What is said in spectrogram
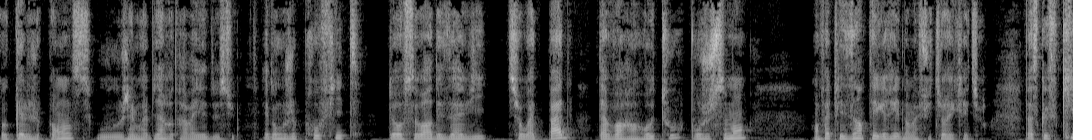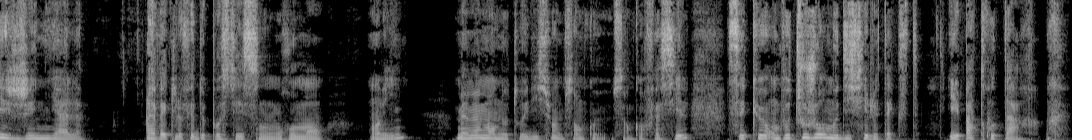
auxquelles je pense ou j'aimerais bien retravailler dessus. Et donc je profite de recevoir des avis sur Wattpad, d'avoir un retour pour justement, en fait, les intégrer dans ma future écriture. Parce que ce qui est génial avec le fait de poster son roman en ligne, mais même en auto-édition, il me semble que c'est encore facile, c'est qu'on peut toujours modifier le texte. Il est pas trop tard.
